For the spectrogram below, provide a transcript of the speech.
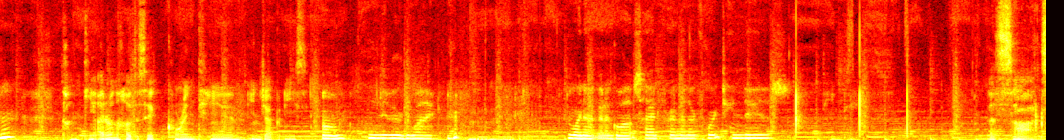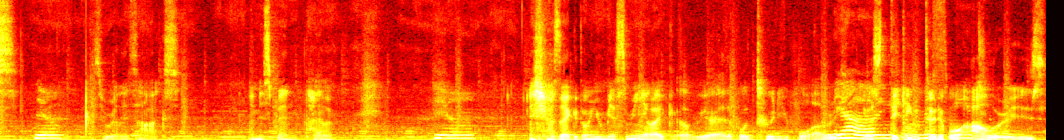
監禁 I don't know how to say quarantine in Japanese Um, neither do I. We're not gonna go outside for another 14 days. That sucks Yeah, This really sucks I miss Ben Tyler Yeah. She was like, don't you miss me? Like, uh, we are at it for 24 hours. Yeah, You're sticking you 24 hours.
